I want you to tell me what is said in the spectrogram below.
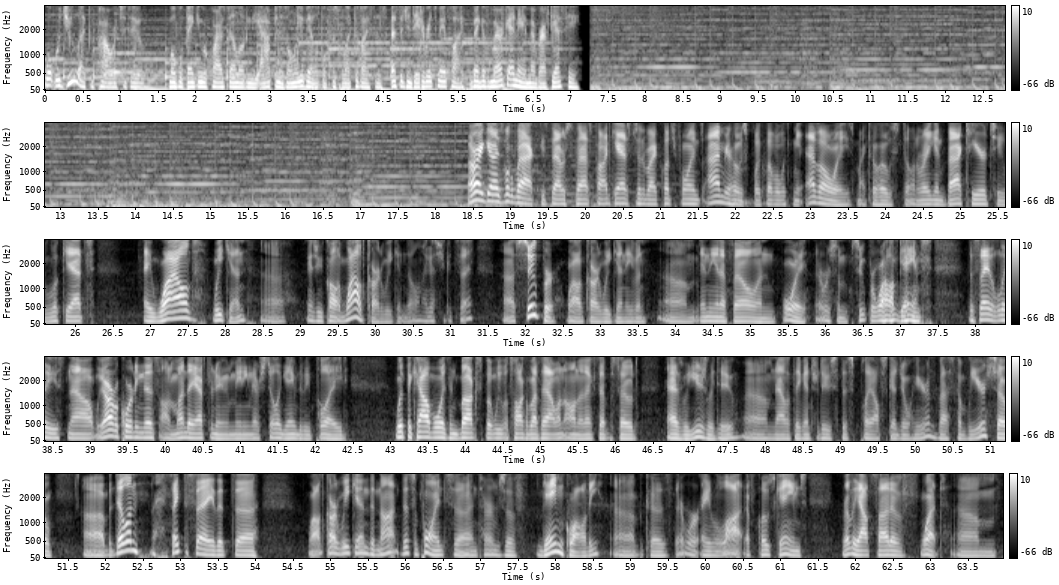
What would you like the power to do? Mobile banking requires downloading the app and is only available for select devices. Message and data rates may apply. Bank of America and a member FDIC. All right, guys, welcome back to Establish the Pass podcast presented by Clutch Points. I'm your host, Blake Lovell. With me, as always, my co host, Dylan Reagan, back here to look at a wild weekend. Uh, I guess you could call it wild card weekend, Dylan, I guess you could say. Uh, super wild card weekend, even um, in the NFL. And boy, there were some super wild games, to say the least. Now, we are recording this on Monday afternoon, meaning there's still a game to be played with the Cowboys and Bucks, but we will talk about that one on the next episode as we usually do. Um, now that they've introduced this playoff schedule here in the past couple years, so. Uh, but Dylan, safe to say that uh, Wild Card Weekend did not disappoint uh, in terms of game quality uh, because there were a lot of close games, really outside of what. Um,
